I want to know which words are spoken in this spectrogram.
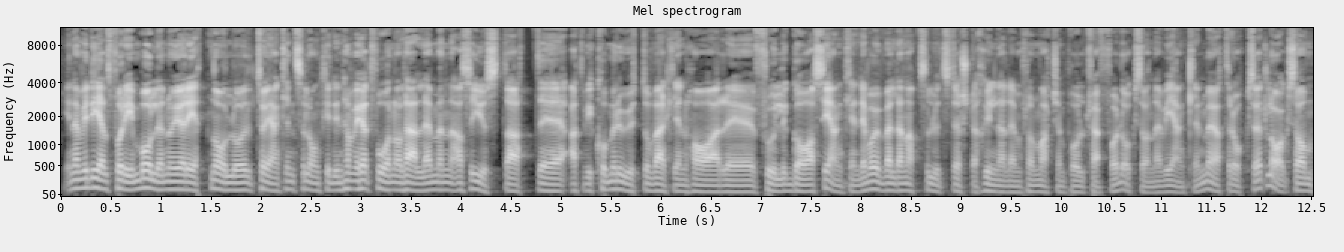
Innan vi dels får in bollen och gör 1-0 och det tar egentligen inte så lång tid innan vi gör 2-0 heller. Men alltså just att, eh, att vi kommer ut och verkligen har eh, full gas egentligen. Det var ju väl den absolut största skillnaden från matchen på Old Trafford också. När vi egentligen möter också ett lag som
